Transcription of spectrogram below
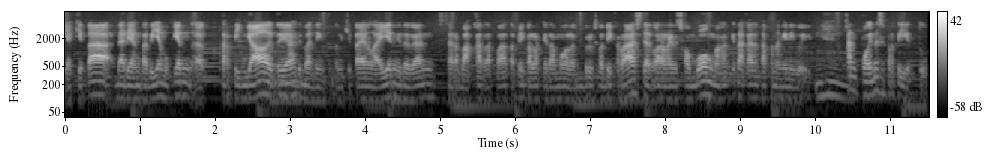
ya kita dari yang tadinya mungkin uh, tertinggal gitu ya Hmm. dibanding teman kita yang lain gitu kan secara bakat apa tapi kalau kita mau lebih berusaha lebih keras dan orang lain sombong maka kita akan tetap menang anyway Mhm. kan poinnya seperti itu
